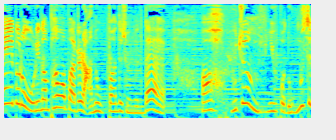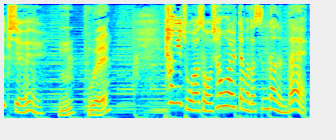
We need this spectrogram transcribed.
헤이브로 올인원 파워바를 아는 오빠한테 줬는데, 아, 요즘 이 오빠 너무 섹시해. 응? 왜? 향이 좋아서 샤워할 때마다 쓴다는데,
